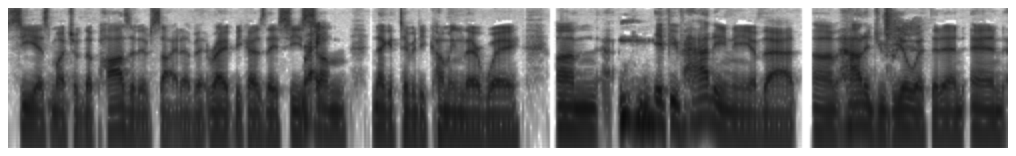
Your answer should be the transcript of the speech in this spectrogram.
see as much of the positive side of it, right? Because they see right. some negativity coming their way. Um, mm-hmm. If you've had any of that, um, how did you deal with it? And and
